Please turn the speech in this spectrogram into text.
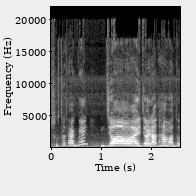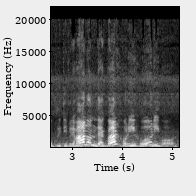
সুস্থ থাকবেন। জয় জয় রাধা মাধব, প্রীতি প্রেমানন্দে একবার হরি হরি বল।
